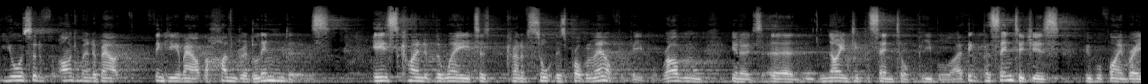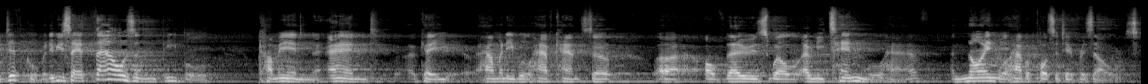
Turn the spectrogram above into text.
your sort of argument about thinking about the hundred Lindas is kind of the way to kind of sort this problem out for people, rather than you know uh, ninety uh, percent of people. I think percentages people find very difficult, but if you say a thousand people come in and okay, how many will have cancer? Uh, of those, well, only 10 will have and nine will have a positive result.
